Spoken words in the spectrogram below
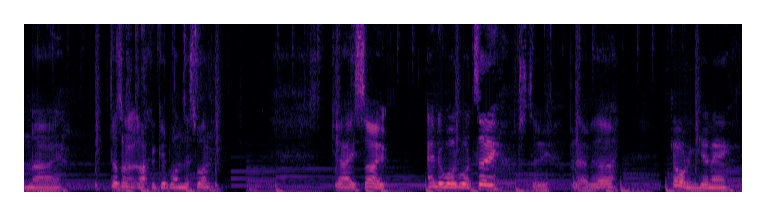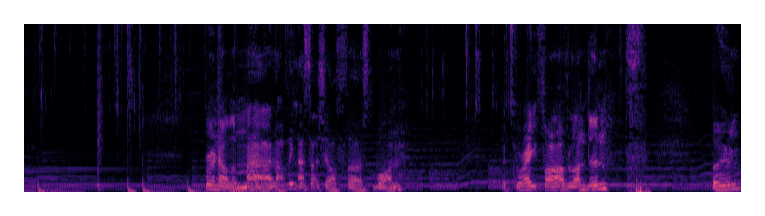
No. Doesn't look like a good one, this one. Okay, so end of World War II, just to put it over there. Golden Guinea. Brunel the Man, I think that's actually our first one. A Great Fire of London. Boom.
